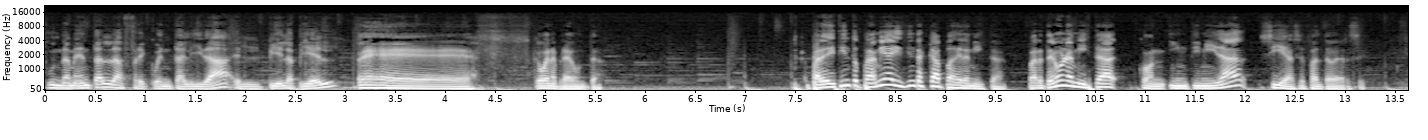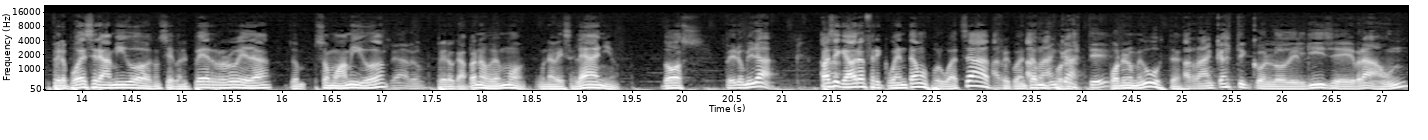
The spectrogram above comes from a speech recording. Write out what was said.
fundamental la frecuentalidad, el piel a piel. Eh, qué buena pregunta. Para distintos, para mí hay distintas capas de la amistad. Para tener una amistad con intimidad, sí hace falta verse. Pero puede ser amigos, no sé, con el perro rueda, yo- somos amigos, Claro. pero capaz nos vemos una vez al año, dos. Pero mirá, Pasa que ahora frecuentamos por WhatsApp, frecuentamos por arrancaste. poner un me gusta. Arrancaste con lo del Guille Brown,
